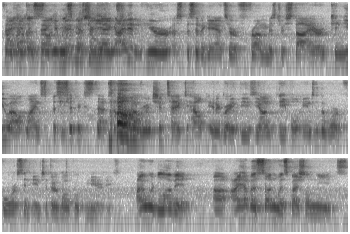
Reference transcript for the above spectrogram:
Thank you, thank you. Mr. Yang, needs. I didn't hear a specific answer from Mr. Steyer. Can you outline specific steps that Oh. the government should take to help integrate these young people into the workforce and into their local communities? I would love it. Uh, I have a son with special needs.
